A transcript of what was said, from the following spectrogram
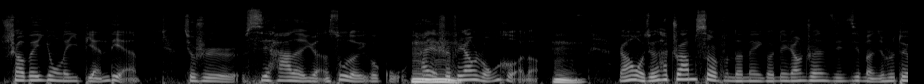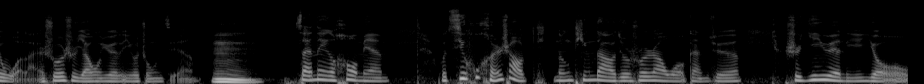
稍微用了一点点，就是嘻哈的元素的一个鼓，它也是非常融合的。嗯然后我觉得他 Drum Surf 的那个那张专辑，基本就是对我来说是摇滚乐的一个终结。嗯在那个后面，我几乎很少能听到，就是说让我感觉是音乐里有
